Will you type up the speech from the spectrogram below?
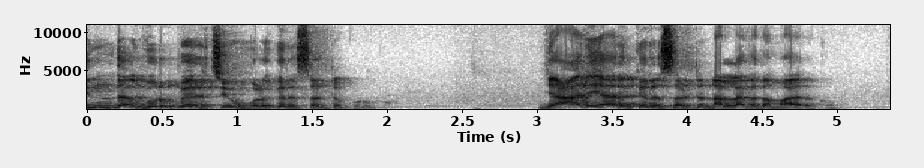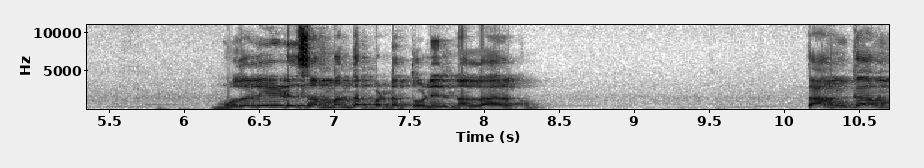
இந்த குரு பயிற்சி உங்களுக்கு ரிசல்ட்டை கொடுக்கும். யார் யாருக்கு ரிசல்ட் நல்ல விதமாக இருக்கும்? முதலீடு சம்பந்தப்பட்ட தொழில் நல்லா இருக்கும். தங்கம்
